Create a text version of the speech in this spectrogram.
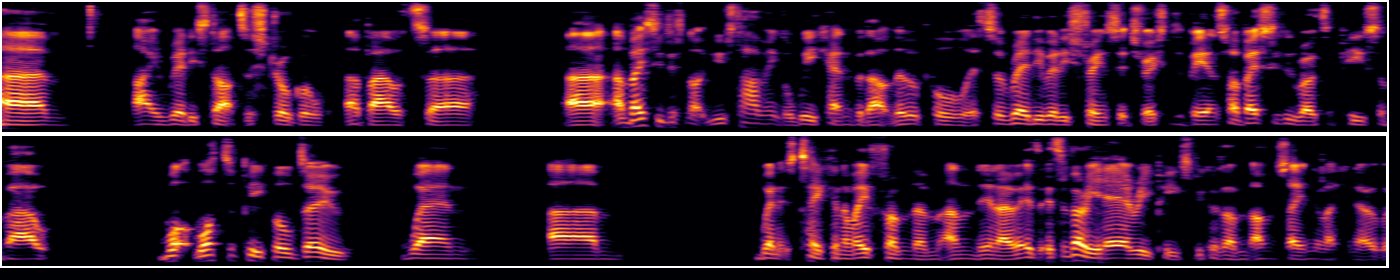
um, I really start to struggle about. Uh, uh, I'm basically just not used to having a weekend without Liverpool. It's a really, really strange situation to be in. So I basically wrote a piece about what what do people do when um, when it's taken away from them, and you know, it's, it's a very airy piece because I'm I'm saying like you know,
